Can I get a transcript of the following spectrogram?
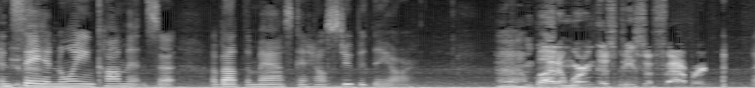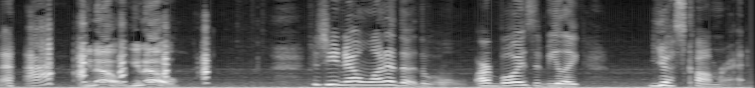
and say that. annoying comments uh, about the mask and how stupid they are. I'm glad I'm wearing this piece of fabric. you know, you know. Because you know, one of the, the our boys would be like, "Yes, comrade."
